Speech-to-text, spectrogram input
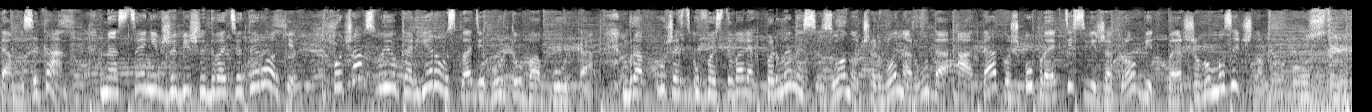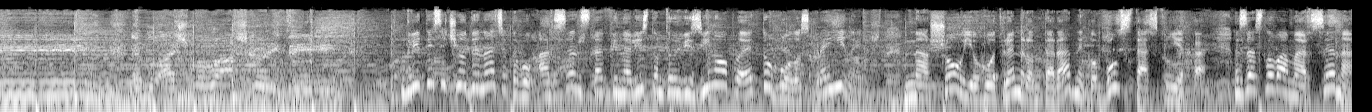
та музикант. На сцені вже більше 20 років. Почав свою кар'єру у складі гурту Бабурка. Брав участь у фестивалях перлини сезону Червона рута, а також у проєкті Свіжа кров від першого музичного. Не плач, важко йти. 2011-го Арсен став фіналістом телевізійного проекту Голос країни. На шоу його тренером та радником був Стас П'єха. За словами Арсена,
